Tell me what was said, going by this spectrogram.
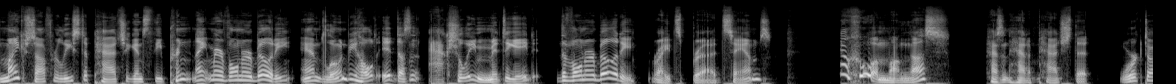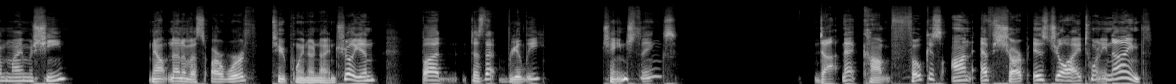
Microsoft released a patch against the print nightmare vulnerability, and lo and behold, it doesn't actually mitigate the vulnerability, writes Brad Sams. Now, who among us hasn't had a patch that worked on my machine? Now, none of us are worth 2.09 trillion, but does that really change things? .NET Conf Focus on F Sharp is July 29th.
